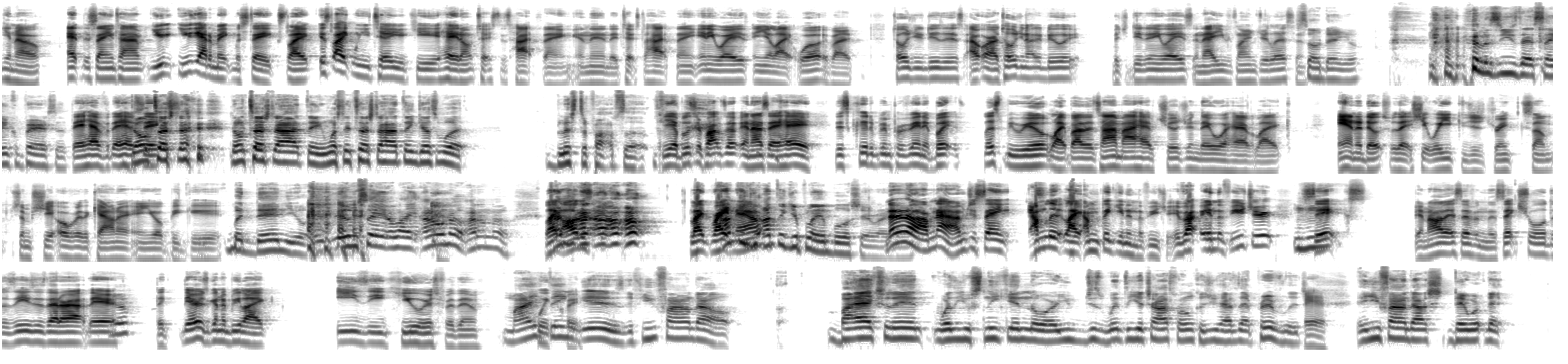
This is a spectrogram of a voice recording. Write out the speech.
you know, at the same time, you you got to make mistakes. Like it's like when you tell your kid, hey, don't touch this hot thing, and then they touch the hot thing anyways, and you're like, well, if I told you to do this, or I told you not to do it, but you did it anyways, and now you've learned your lesson. So Daniel, let's use that same comparison. they have they have Don't sex. touch the don't touch the hot thing. Once they touch the hot thing, guess what? Blister pops up. Yeah, blister pops up, and I say, "Hey, this could have been prevented." But let's be real. Like by the time I have children, they will have like antidotes for that shit where you can just drink some some shit over the counter and you'll be good. But then you'll, you know what I'm saying? Like, I don't know. I don't know. Like, I, all this- I, I, Like right I think now, you- I think you're playing bullshit right No, now. no, no, I'm not. I'm just saying. I'm li- like I'm thinking in the future. If I in the future, Mm-hmm. sex and all that stuff and the sexual diseases that are out there, Yeah. the, there's gonna be like easy cures for them. My Quick, thing quick. is, if you found out by accident, whether you sneaking or you just went to your child's phone because you have that privilege, Yeah, and you found out they were that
